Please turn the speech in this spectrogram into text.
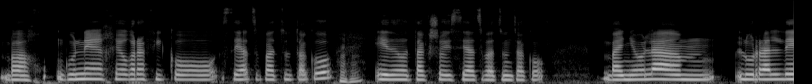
ba, gune geografiko zehatz batzutako edo taksoi zehatz batzuntzako. Baina hola mm, lurralde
